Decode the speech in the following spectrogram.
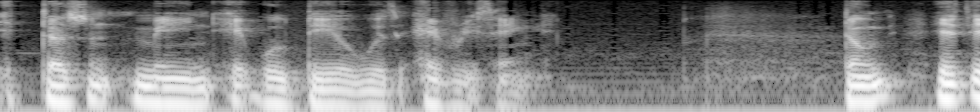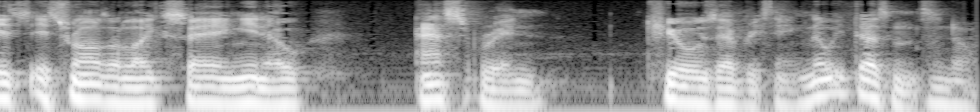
It doesn't mean it will deal with everything. Don't. It, it's it's rather like saying, you know, aspirin cures everything. No, it doesn't. No.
